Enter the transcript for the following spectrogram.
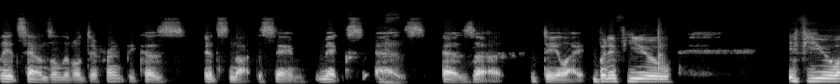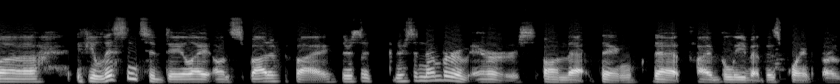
it sounds a little different because it's not the same mix as as uh, Daylight. But if you if you uh, if you listen to Daylight on Spotify, there's a there's a number of errors on that thing that I believe at this point are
